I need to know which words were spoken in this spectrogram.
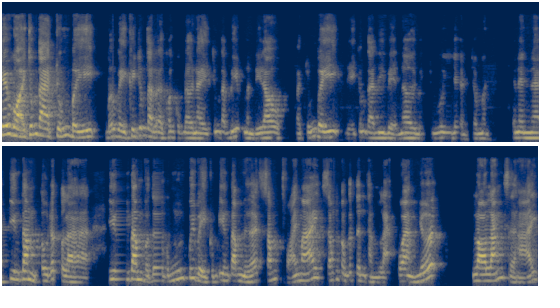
kêu gọi chúng ta chuẩn bị. Bởi vì khi chúng ta rời khỏi cuộc đời này chúng ta biết mình đi đâu và chuẩn bị để chúng ta đi về nơi mà Chúa dành cho mình. Cho nên à, yên tâm tôi rất là yên tâm và tôi cũng muốn quý vị cũng yên tâm nữa. Sống thoải mái sống trong cái tinh thần lạc quan nhớ lo lắng sợ hãi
